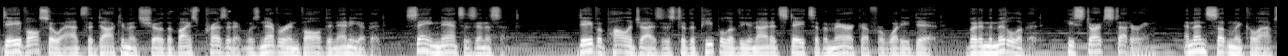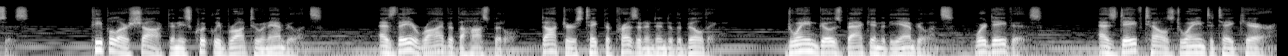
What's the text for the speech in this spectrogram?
Dave also adds the documents show the vice president was never involved in any of it, saying Nance is innocent. Dave apologizes to the people of the United States of America for what he did, but in the middle of it, he starts stuttering, and then suddenly collapses. People are shocked and he's quickly brought to an ambulance. As they arrive at the hospital, doctors take the president into the building. Dwayne goes back into the ambulance, where Dave is. As Dave tells Dwayne to take care,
